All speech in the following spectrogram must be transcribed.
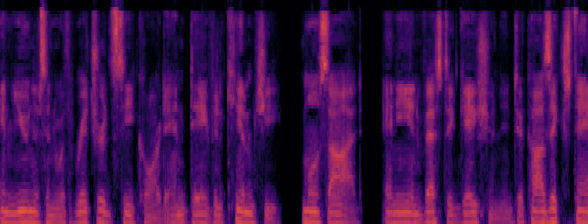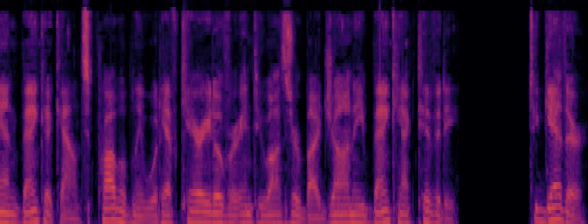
in unison with Richard Secord and David Kimche, Mossad, any investigation into Kazakhstan bank accounts probably would have carried over into Azerbaijani bank activity. Together,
